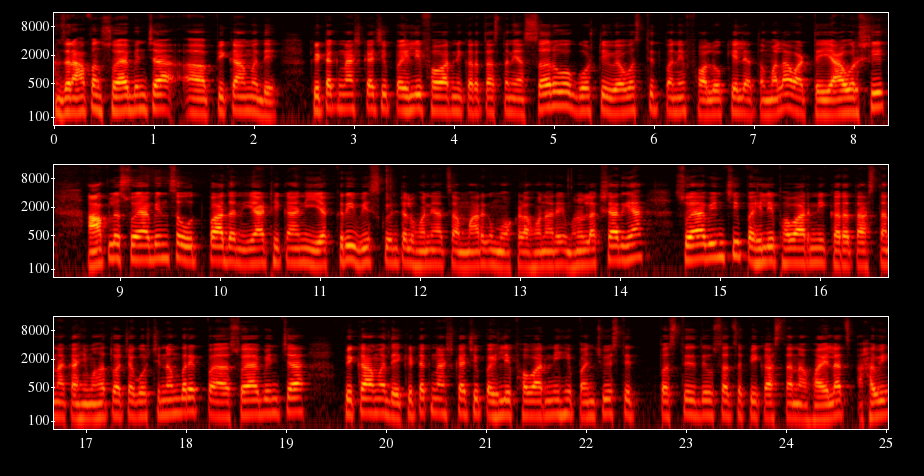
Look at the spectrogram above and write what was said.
जर आपण सोयाबीनच्या पिकामध्ये कीटकनाशकाची पहिली फवारणी करत असताना या सर्व गोष्टी व्यवस्थितपणे फॉलो केल्या. तर मला वाटते यावर्षी आपलं सोयाबीनचं उत्पादन या ठिकाणी एकरी वीस क्विंटल होण्याचा मार्ग मोकळा होणार आहे. म्हणून लक्षात घ्या सोयाबीनची पहिली फवारणी करत असताना काही महत्त्वाच्या गोष्टी. नंबर एक प- सोयाबीनच्या पिकामध्ये कीटकनाशकाची पहिली फवारणी ही पंचवीस ते पस्तीस दिवसाचं पीक असताना व्हायलाच हवी.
